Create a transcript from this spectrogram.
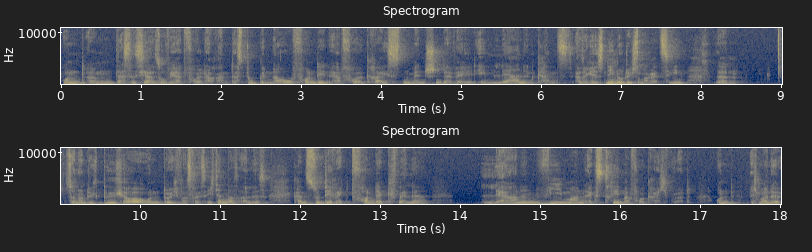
Und ähm, das ist ja so wertvoll daran, dass du genau von den erfolgreichsten Menschen der Welt eben lernen kannst. Also jetzt nicht nur durchs Magazin. Ähm, sondern durch Bücher und durch was weiß ich denn was alles, kannst du direkt von der Quelle lernen, wie man extrem erfolgreich wird. Und ich meine,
